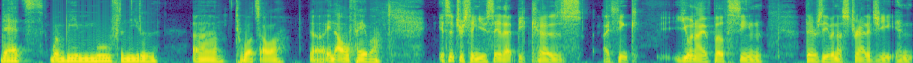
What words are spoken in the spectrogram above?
that's when we move the needle uh, towards our uh, in our favor. It's interesting you say that because I think you and I have both seen there's even a strategy in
